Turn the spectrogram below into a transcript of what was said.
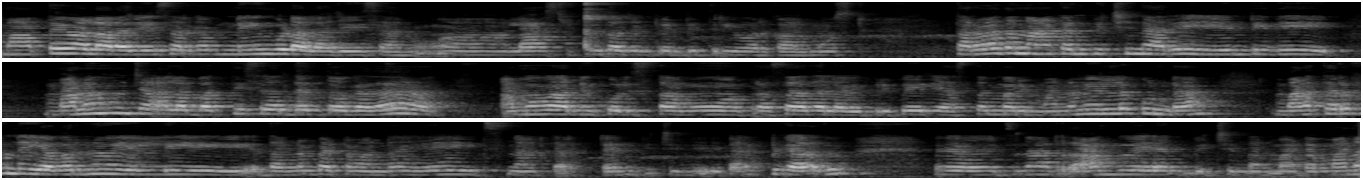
మా అత్తయ్య వాళ్ళు అలా చేశారు కాబట్టి నేను కూడా అలా చేశాను. Last two thousand twenty three వరకు ఆల్మోస్ట్ తర్వాత నాకు అనిపించింది అరే ఏంటిది? మనం చాలా భక్తి శ్రద్ధలతో కదా అమ్మవారిని కొలుస్తాము ప్రసాదాలు అవి ప్రిపేర్ చేస్తాం. మరి మనం వెళ్ళకుండా మన తరఫున ఎవరినో వెళ్ళి దండం పెట్టమంటా ఏ ఇట్స్ నాట్ కరెక్ట్ అనిపించింది. ఇది కరెక్ట్ కాదు. ఇట్స్ నాట్ రాంగ్ వే అనిపించింది అనమాట మన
